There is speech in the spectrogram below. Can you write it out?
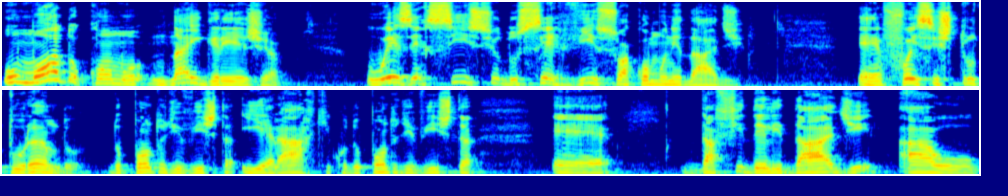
o modo como na igreja o exercício do serviço à comunidade é, foi se estruturando do ponto de vista hierárquico, do ponto de vista é, da fidelidade ao,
